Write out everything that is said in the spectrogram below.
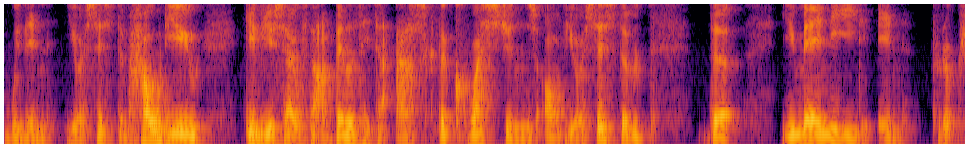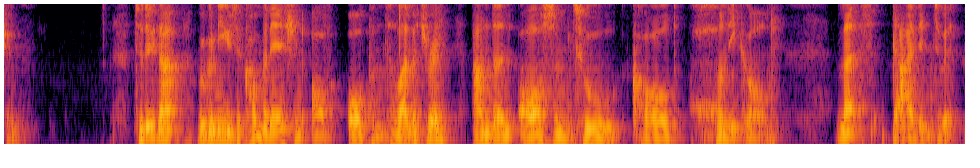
within your system? How do you give yourself that ability to ask the questions of your system that you may need in production? To do that, we're going to use a combination of OpenTelemetry and an awesome tool called Honeycomb. Let's dive into it.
